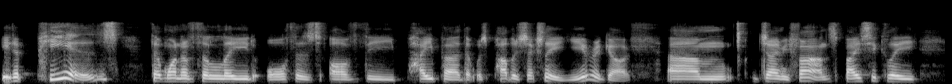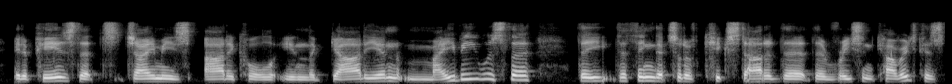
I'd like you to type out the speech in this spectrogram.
It appears that one of the lead authors of the paper that was published actually a year ago, um, Jamie Farnes, basically it appears that Jamie's article in the Guardian maybe was the the the thing that sort of kick-started the the recent coverage because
